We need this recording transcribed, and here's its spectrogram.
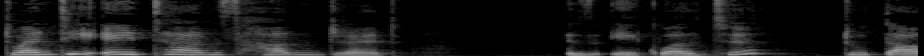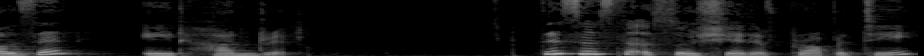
28 times 100 is equal to 2800. This is the associative property.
